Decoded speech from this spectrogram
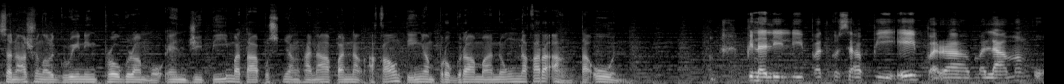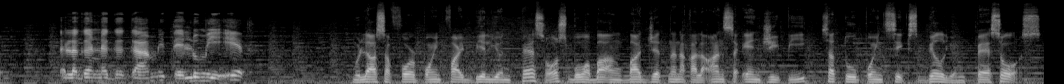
sa National Greening Program o NGP matapos niyang hanapan ng accounting ang programa noong nakaraang taon. pinalilipat ko sa PA para malaman kung talagang nagagamit eh, lumiit. Mula sa 4.5 billion pesos, bumaba ang budget na nakalaan sa NGP sa 2.6 billion pesos.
